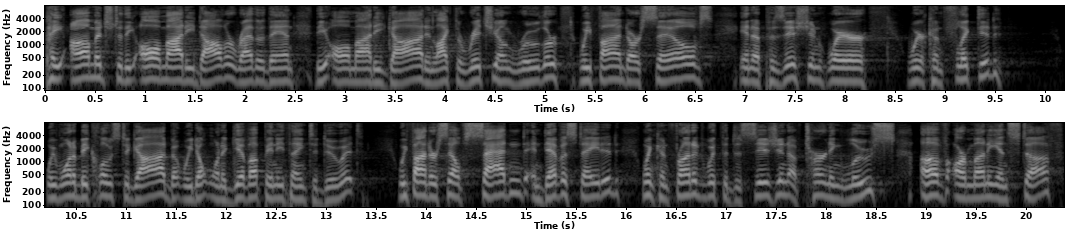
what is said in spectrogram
pay homage to the almighty dollar rather than the almighty God. And like the rich young ruler, we find ourselves in a position where we're conflicted. We want to be close to God, but we don't want to give up anything to do it. We find ourselves saddened and devastated when confronted with the decision of turning loose of our money and stuff.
